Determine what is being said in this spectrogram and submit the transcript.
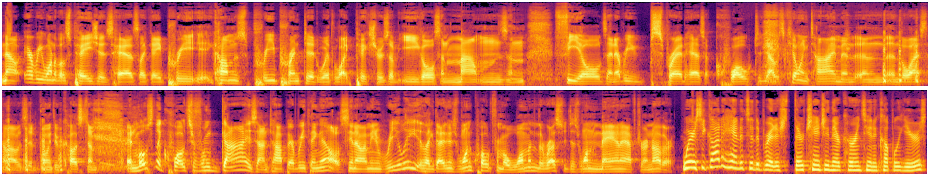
Now, every one of those pages has like a pre, it comes pre printed with like pictures of eagles and mountains and fields, and every spread has a quote. I was killing time and, and, and the last time I was going through customs, and most of the quotes are from guys on top of everything else. You know, I mean, really? Like, there's one quote from a woman, the rest are just one man after another. Whereas you got to hand it to the British. They're changing their currency in a couple years,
